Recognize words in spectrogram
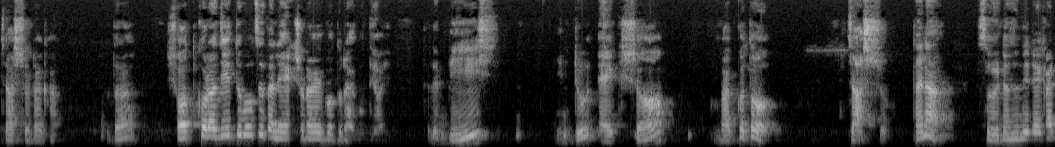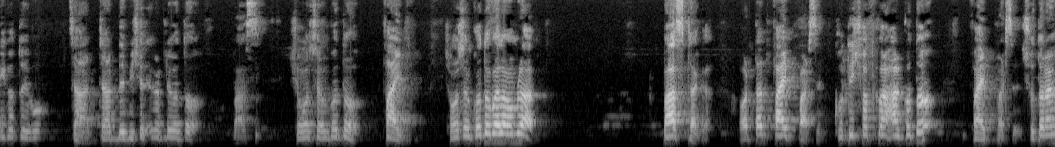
চারশো টাকা। সুতরাং শতকরা যেহেতু বলছে, তাহলে একশো টাকায় কত টাকা ক্ষতি হয়? তাহলে বিশ ইন্টু একশো ভাগ কত? চারশো, তাই না? সো এটা যদি কাটি কত হইব? চার। চার দিয়ে বিশের কাটলে কত? পাঁচ। সমান কত? ফাইভ সমান কত পেলাম আমরা? পাঁচ টাকা। অর্থাৎ ফাইভ পার্সেন্ট ক্ষতি শতকরা হার কত? ফাইভ পার্সেন্ট সুতরাং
